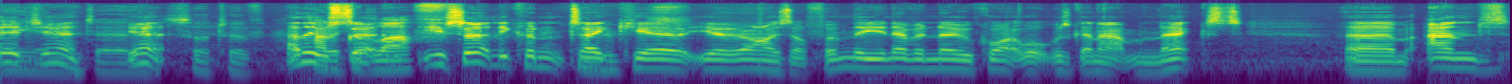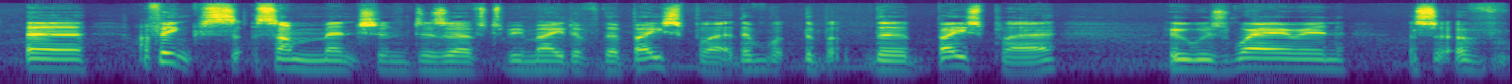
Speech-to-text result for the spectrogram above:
they? did, yeah, and, uh, yeah. Sort of And had a good laugh. Mm-hmm. you certainly couldn't take your, your eyes off them. You never knew quite what was going to happen next. Um, and uh, I think some mention deserves to be made of the bass player, the, the, the bass player who was wearing a sort of.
